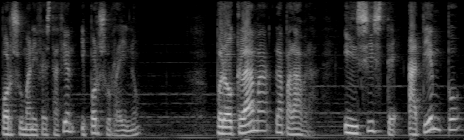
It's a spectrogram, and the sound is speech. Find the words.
por su manifestación y por su reino, proclama la palabra, insiste a tiempo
